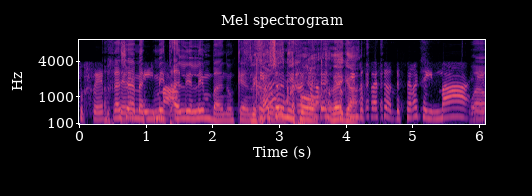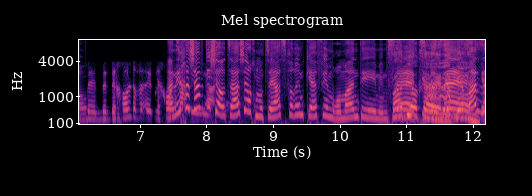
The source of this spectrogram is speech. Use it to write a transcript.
צופה אחרי בסרט שהם אימה. מתעללים בנו, כן. סליחה. שאני פה, אנחנו רגע. צופים בספר- בסרט אימה אה, בכל דבר, אני חשבתי. שההוצאה שלך מוציאה ספרים כיפיים, רומנטיים, עם פאביות סקס, כאלה, וזה, כן. מה זה?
